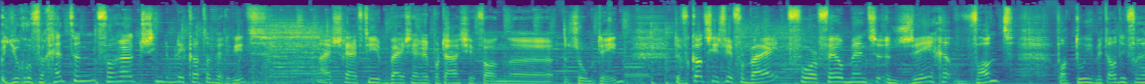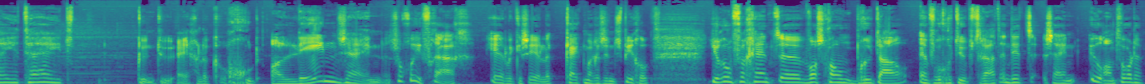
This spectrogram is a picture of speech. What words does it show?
Jeroen Vergent een vooruitziende blik had, dat weet ik niet. Hij schrijft hier bij zijn reportage van eh, zometeen. De vakantie is weer voorbij. Voor veel mensen een zegen, want wat doe je met al die vrije tijd? Kunt u eigenlijk goed alleen zijn? Dat is een goede vraag. Eerlijk is eerlijk. Kijk maar eens in de spiegel. Jeroen Vergent eh, was gewoon brutaal en vroeg het u op straat. En dit zijn uw antwoorden.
